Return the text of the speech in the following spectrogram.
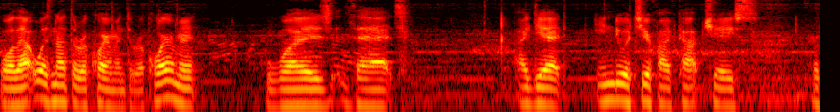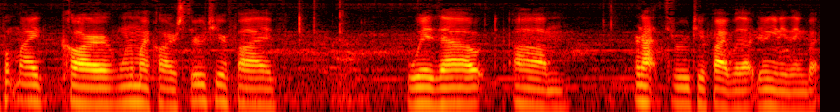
well, that was not the requirement. The requirement was that I get into a tier 5 cop chase or put my car, one of my cars, through tier 5 without, um, or not through tier 5 without doing anything, but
